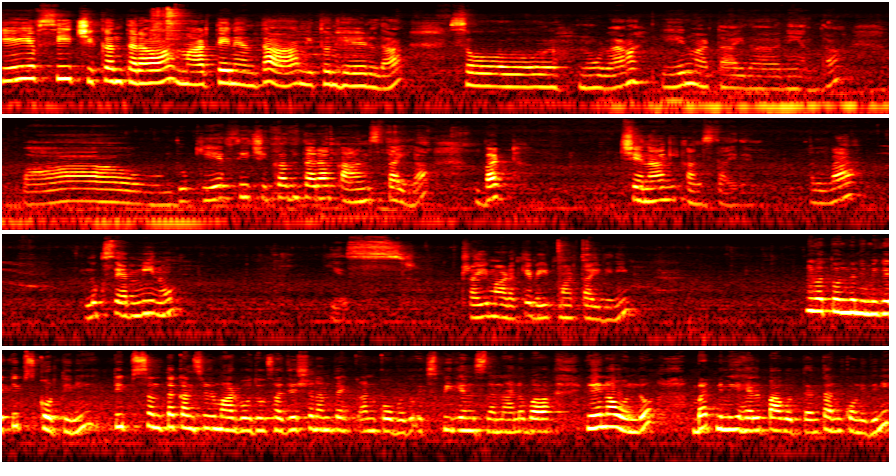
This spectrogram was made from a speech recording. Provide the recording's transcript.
K F C chicken ಥರ ಮಾಡ್ತೇನೆ ಅಂತ ಮಿಥುನ್ ಹೇಳ್ದ. ಸೊ ನೋಡುವ, ಏನು ಮಾಡ್ತಾ ಇದ್ದಾನೆ ಅಂತ. ವಾವ್, ಇದು ಕೆ ಎಫ್ ಸಿ ಚಿಕನ್ ಥರ ಕಾಣಿಸ್ತಾ ಇಲ್ಲ, ಬಟ್ ಚೆನ್ನಾಗಿ ಕಾಣಿಸ್ತಾ ಇದೆ. ಅಲ್ವಾ? ಲುಕ್ಸ್ ಎಮ್ಮೀನು ಎಸ್ ಟ್ರೈ ಮಾಡೋಕ್ಕೆ ವೆಯ್ಟ್ ಮಾಡ್ತಾ ಇದ್ದೀನಿ. ಇವತ್ತೊಂದು ನಿಮಗೆ ಟಿಪ್ಸ್ ಕೊಡ್ತೀನಿ. ಟಿಪ್ಸ್ ಅಂತ ಕನ್ಸಿಡರ್ ಮಾಡ್ಬೋದು ಸಜೆಷನ್ ಅಂತ ಅನ್ಕೋಬೋದು ಎಕ್ಸ್ಪೀರಿಯನ್ಸ್ ನನ್ನ ಅನುಭವ ಏನೋ ಒಂದು ಬಟ್ ನಿಮಗೆ ಹೆಲ್ಪ್ ಆಗುತ್ತೆ ಅಂತ ಅಂದ್ಕೊಂಡಿದ್ದೀನಿ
